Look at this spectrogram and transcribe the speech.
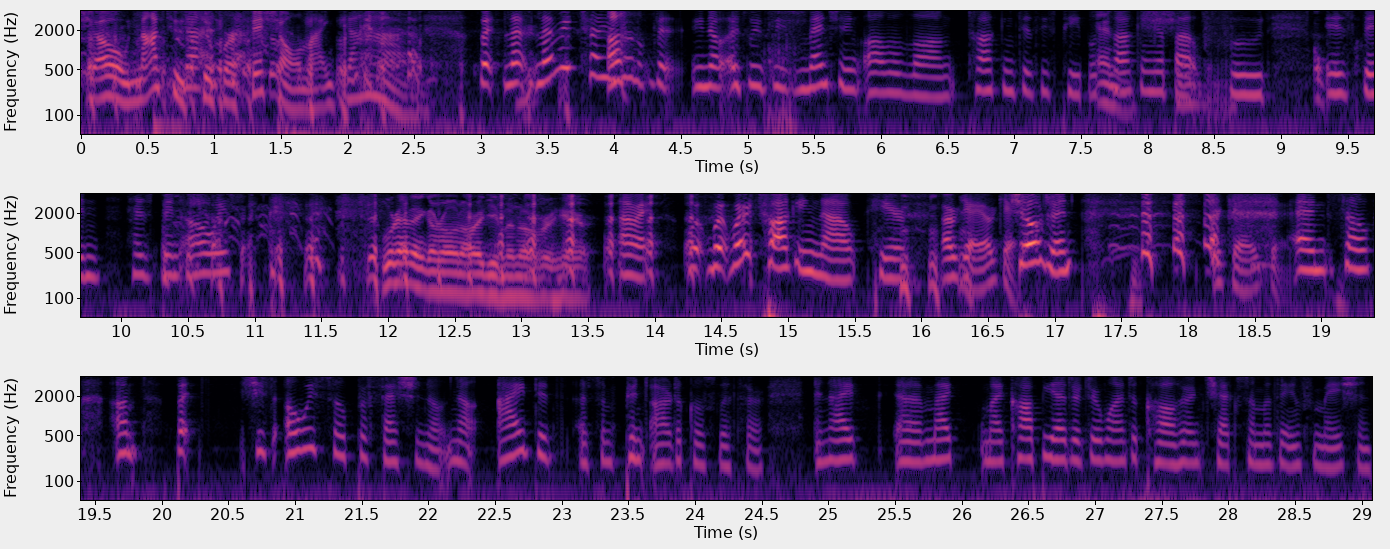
Joe, not too superficial. My God. But let, let me tell you a little bit. You know, as we've been mentioning all along, talking to these people, And talking about children. food, has been has been always. We're having our own argument over here. all right, we're, we're, we're talking now here. Okay, okay. Children. Okay, okay. And so, um, but she's always so professional. Now, I did uh, some print articles with her, and I, uh, my my copy editor wanted to call her and check some of the information.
